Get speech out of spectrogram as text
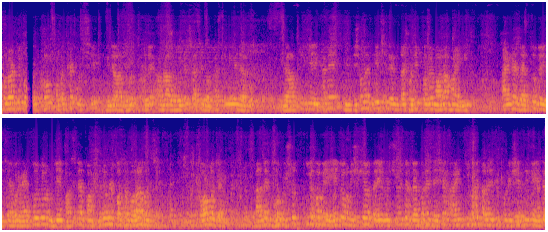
খোলার জন্য অপেক্ষ- অপেক্ষা করছি। যদি আদালত খোলে, আমরা আদালতের কাছে দরখাস্ত নিয়ে যাব। যে আপনি যে এখানে নির্দেশনা দিয়েছিলেন, তা সঠিকভাবে মানা হয়নি। আইনের ব্যর্থ হয়েছে এবং এতজন যে পাঁচ হাজার পাঁচশো জনের কথা বলা হচ্ছে কর্মচারী তাদের ভবিষ্যৎ কি হবে এই যে অনিশ্চয়তা এই অনিশ্চয়তার ব্যাপারে দেশের আইন কীভাবে তাদেরকে প্রোটেকশন দিবে এটা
